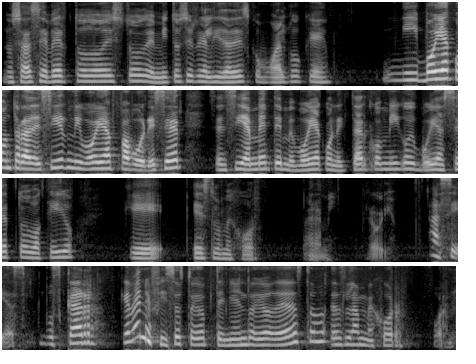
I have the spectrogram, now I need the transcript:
nos hace ver todo esto de mitos y realidades como algo que ni voy a contradecir ni voy a favorecer, sencillamente me voy a conectar conmigo y voy a hacer todo aquello que es lo mejor para mí, creo yo. Así es, buscar qué beneficio estoy obteniendo yo de esto es la mejor forma.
